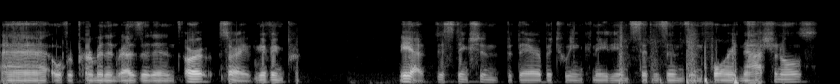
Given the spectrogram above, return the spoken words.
uh, over permanent residents, or sorry, giving yeah, distinction there between Canadian citizens and foreign nationals.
